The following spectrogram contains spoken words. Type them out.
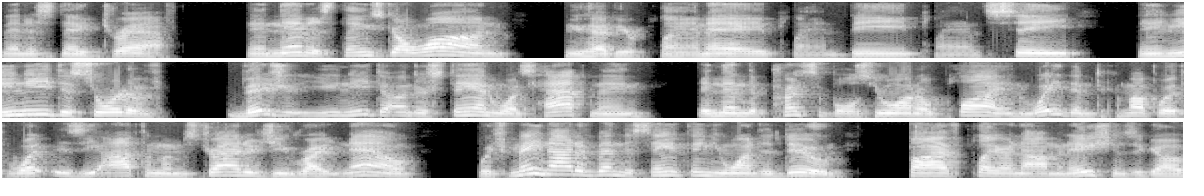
than a snake draft. And then as things go on, you have your plan A, plan B, plan C, and you need to sort of visual, you need to understand what's happening and then the principles you want to apply and weigh them to come up with what is the optimum strategy right now, which may not have been the same thing you wanted to do five player nominations ago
